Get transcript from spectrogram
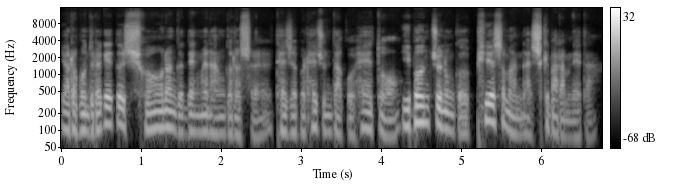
여러분들에게 그 시원한 그 냉면 한 그릇을 대접을 해준다고 해도 이번 주는 그 피해서 만나시기 바랍니다.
